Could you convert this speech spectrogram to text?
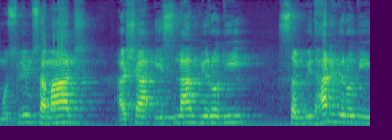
मुस्लिम समाज अशा इस्लाम विरोधी संविधान विरोधी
